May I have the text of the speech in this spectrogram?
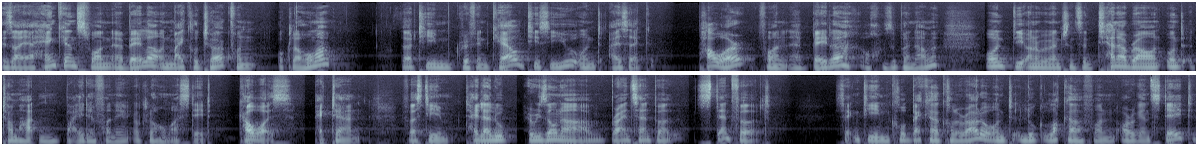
Isaiah Hankins von äh, Baylor und Michael Turk von Oklahoma. Third Team Griffin Kell, TCU und Isaac Power von äh, Baylor, auch ein super Name. Und die Honorable Mentions sind Tanner Brown und Tom Hutton, beide von den Oklahoma State Cowboys. Pac-10, First Team, Tyler Loop, Arizona, Brian Sandberg, Stanford, Second Team Cole Becker, Colorado und Luke Locker von Oregon State.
